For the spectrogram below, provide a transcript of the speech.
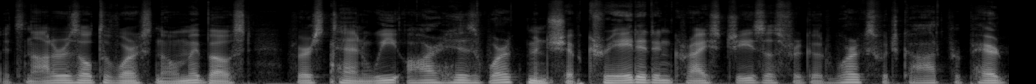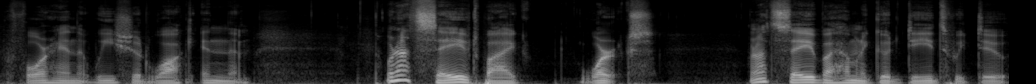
it's not a result of works, no one may boast. Verse 10 We are his workmanship, created in Christ Jesus for good works, which God prepared beforehand that we should walk in them. We're not saved by works. We're not saved by how many good deeds we do.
